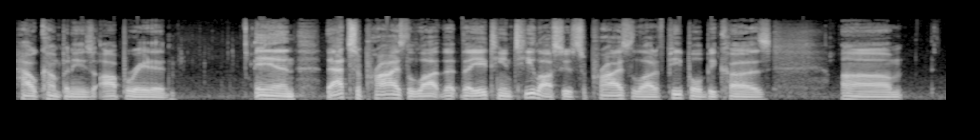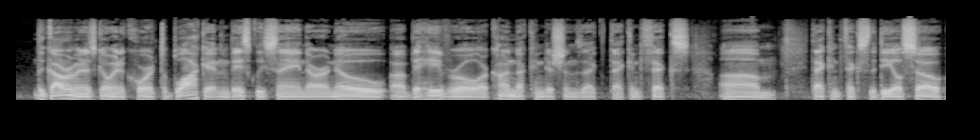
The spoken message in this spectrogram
how companies operated. And that surprised a lot. That the AT and T lawsuit surprised a lot of people because um, the government is going to court to block it and basically saying there are no uh, behavioral or conduct conditions that, that can fix um, that can fix the deal. So,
